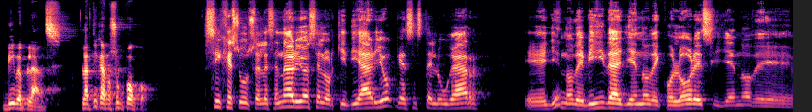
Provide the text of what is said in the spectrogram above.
Vive Plants. Platícanos un poco. Sí, Jesús, el escenario es el Orquidiario, que es este lugar lleno de vida, lleno de colores y lleno de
